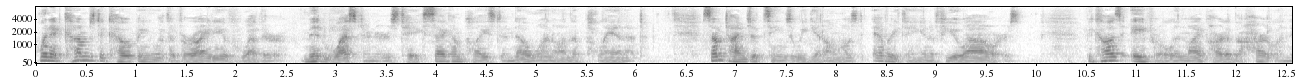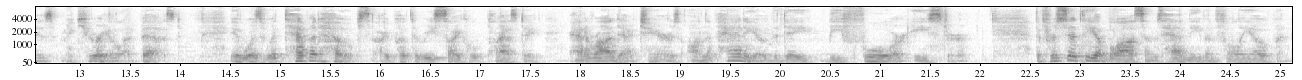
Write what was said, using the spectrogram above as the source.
When it comes to coping with a variety of weather, Midwesterners take second place to no one on the planet. Sometimes it seems we get almost everything in a few hours. Because April in my part of the heartland is mercurial at best, it was with tepid hopes I put the recycled plastic Adirondack chairs on the patio the day before Easter. The forsythia blossoms hadn't even fully opened.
